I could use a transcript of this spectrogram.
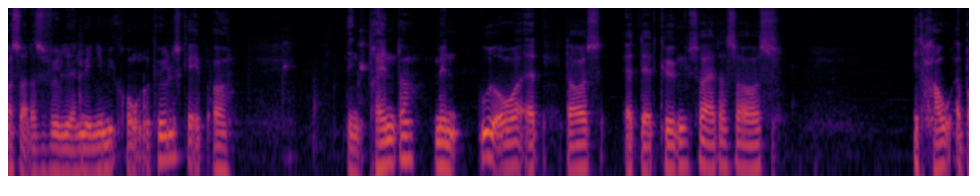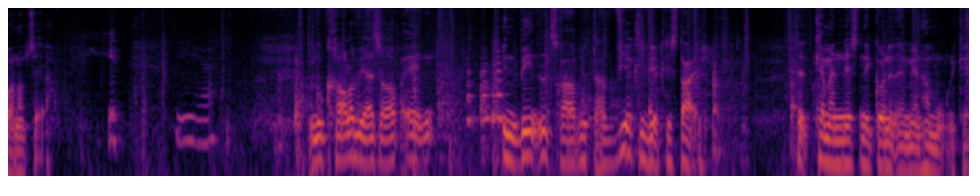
Og så er der selvfølgelig almindelig mikroovn og køleskab og en printer. Men udover at der også at det er et køkken, så er der så også et hav af båndoptager. Ja. Og nu kravler vi altså op af en, en vindeltrappe, der er virkelig, virkelig stejl. Den kan man næsten ikke gå ned ad med en harmonika.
